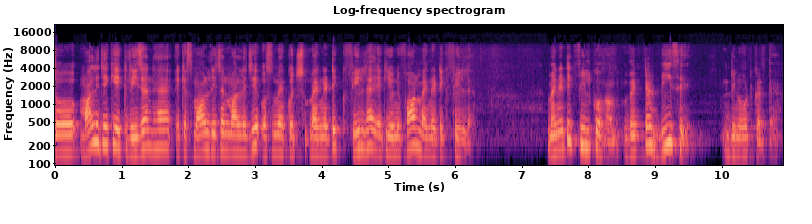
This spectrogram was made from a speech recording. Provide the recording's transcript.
तो मान लीजिए कि एक रीजन है, एक स्मॉल रीजन मान लीजिए, उसमें कुछ मैग्नेटिक फ़ील्ड है, एक यूनिफॉर्म मैग्नेटिक फ़ील्ड है। मैग्नेटिक फ़ील्ड को हम वेक्टर बी से डिनोट करते हैं।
